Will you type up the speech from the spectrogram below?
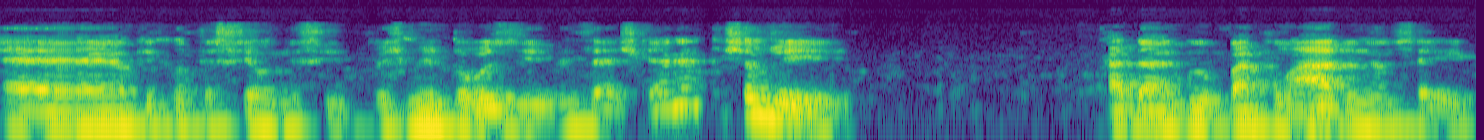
é, o que aconteceu nesse 2012, mas acho que era questão de cada grupo vai para um lado, né? Não sei.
